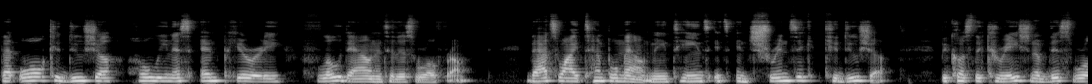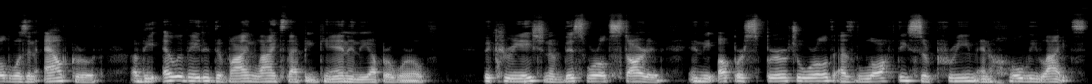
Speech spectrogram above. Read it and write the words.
that all Kedusha, holiness, and purity flow down into this world from. That's why Temple Mount maintains its intrinsic Kedusha, because the creation of this world was an outgrowth of the elevated divine lights that began in the upper world. The creation of this world started in the upper spiritual world as lofty, supreme, and holy lights,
